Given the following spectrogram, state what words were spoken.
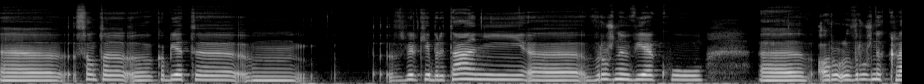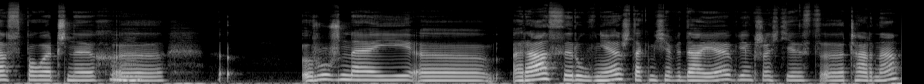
E, Są to e, kobiety mm, z Wielkiej Brytanii, e, w różnym wieku, z różnych klas społecznych, Mhm. różnej rasy również, tak mi się wydaje. Większość jest czarna.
